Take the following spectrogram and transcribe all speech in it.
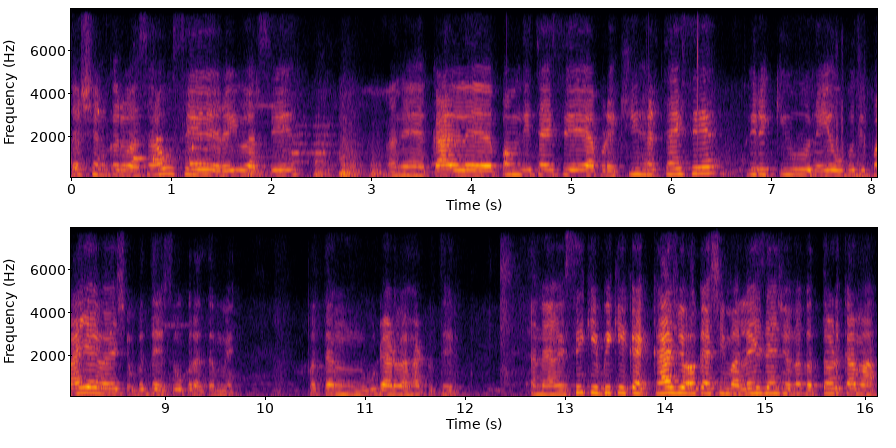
દર્શન કરવા જાવ છે રવિવાર છે. અને કાલે પમદી થાય છે આપણે ખીહર થાય છે ફિરક્યું ને એવું બધું પાઈ આવ્યા છે બધા છોકરા તમે. પતંગ ઉડાડવા હાટું થઈને. અને હવે શીખી બીકી કાંઈક ખાજો અગાશીમાં લઈ જાયશો નકર તડકામાં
